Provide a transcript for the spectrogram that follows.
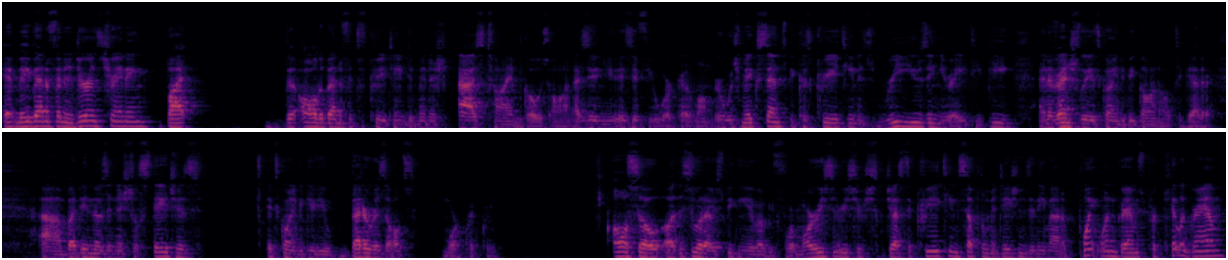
it may benefit endurance training but the, all the benefits of creatine diminish as time goes on, as in you, as if you work out longer, which makes sense because creatine is reusing your ATP, and eventually it's going to be gone altogether. Uh, but in those initial stages, it's going to give you better results more quickly. Also, uh, this is what I was speaking about before. More recent research suggests that creatine supplementations in the amount of 0.1 grams per kilogram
